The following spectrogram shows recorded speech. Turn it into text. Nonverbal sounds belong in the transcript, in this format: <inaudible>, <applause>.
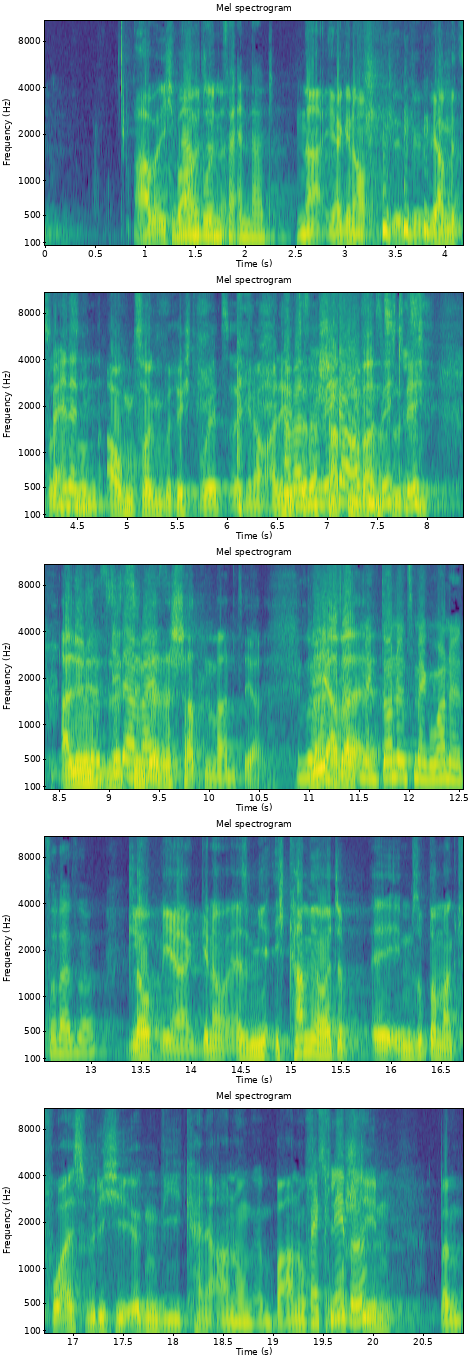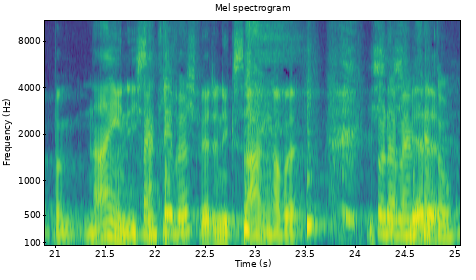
Aber ich Die war Namen heute. wurden in- verändert. na, ja, genau. Wir, wir haben jetzt so, einen- so einen Augenzeugenbericht, wo jetzt äh, genau alle hinter so der Schattenwand sitzen. Alle sitzen hinter der Schattenwand, ja. So nee, aber McDonalds, McDonalds oder so. Glaub mir, ja, genau. Also mir, ich kam mir heute äh, im Supermarkt vor, als würde ich hier irgendwie, keine Ahnung, im Bahnhof Bei Zoo Klebe? stehen. Beim, beim, nein, ich Beim sag doch, Klebe? ich werde nichts sagen, aber <laughs> ich, Oder ich beim werde, Fetto.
